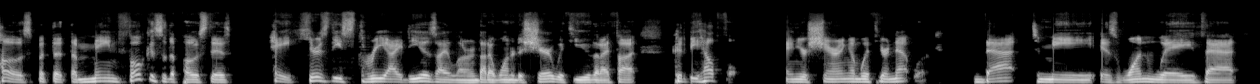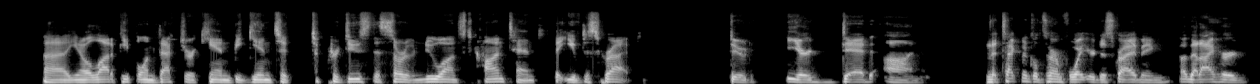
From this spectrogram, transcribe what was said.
post but the the main focus of the post is hey here's these three ideas i learned that i wanted to share with you that i thought could be helpful and you're sharing them with your network that to me is one way that uh, you know a lot of people in vector can begin to to produce this sort of nuanced content that you've described? Dude you're dead on. And the technical term for what you're describing uh, that i heard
